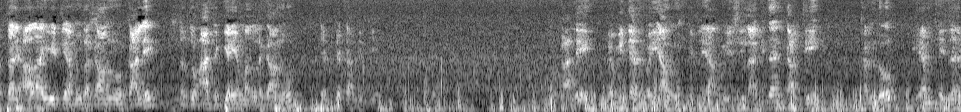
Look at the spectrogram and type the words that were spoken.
અત્યારે હાલ આવ્યું એટલે અમે લગાવવાનું કાલે, તો જો આ જગ્યાએ અમારે લગાવવાનું ઝટઝટ આવી ગયા કાલે ગમે ત્યારે ભાઈ આવું, એટલે આપણું એસી લાગી જાય કાલથી ઠંડો એમ થઈ જાય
